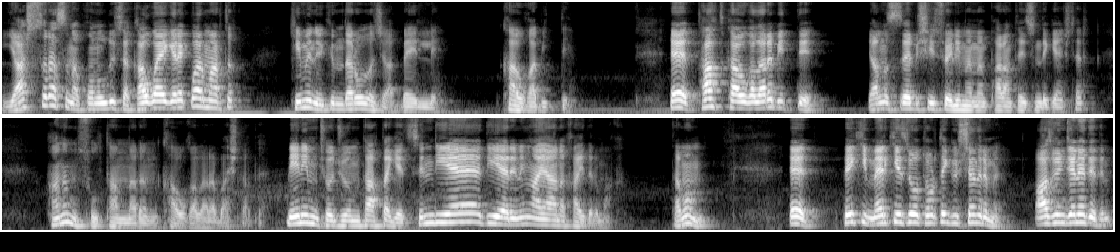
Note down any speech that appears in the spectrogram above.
yaş sırasına konulduysa kavgaya gerek var mı artık? Kimin hükümdar olacağı belli. Kavga bitti. Evet taht kavgaları bitti. Yalnız size bir şey söyleyeyim hemen parantez içinde gençler. Hanım sultanların kavgalara başladı. Benim çocuğum tahta geçsin diye diğerinin ayağını kaydırmak. Tamam mı? Evet. Peki merkezi otorite güçlenir mi? Az önce ne dedim?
